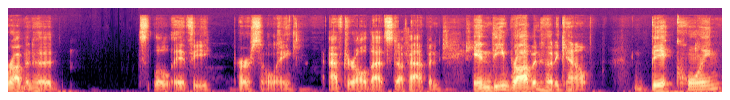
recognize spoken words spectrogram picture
Robinhood it's a little iffy personally after all that stuff happened. In the Robinhood account, Bitcoin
